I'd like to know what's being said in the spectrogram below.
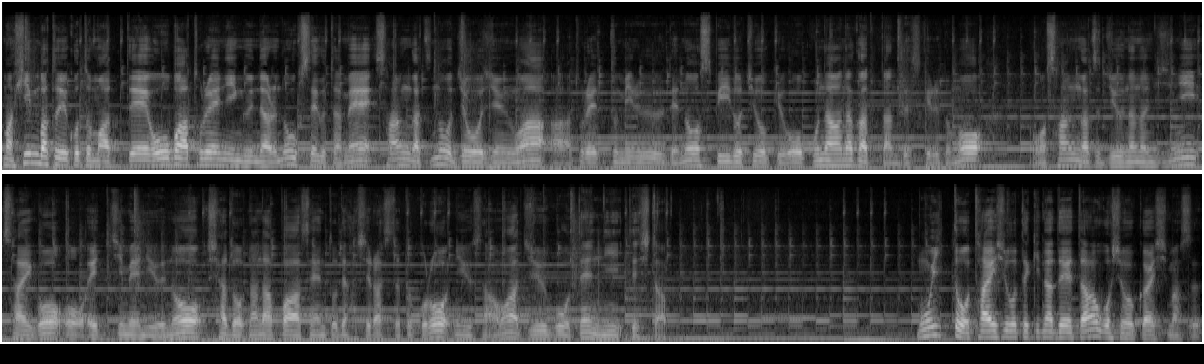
まあ、牝馬ということもあってオーバートレーニングになるのを防ぐため3月の上旬はトレッドミルでのスピード調教を行わなかったんですけれども3月17日に最後エッジメニューのシャドウ7%で走らせたところ乳酸は15.2でした。もう一頭対照的なデータをご紹介します。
